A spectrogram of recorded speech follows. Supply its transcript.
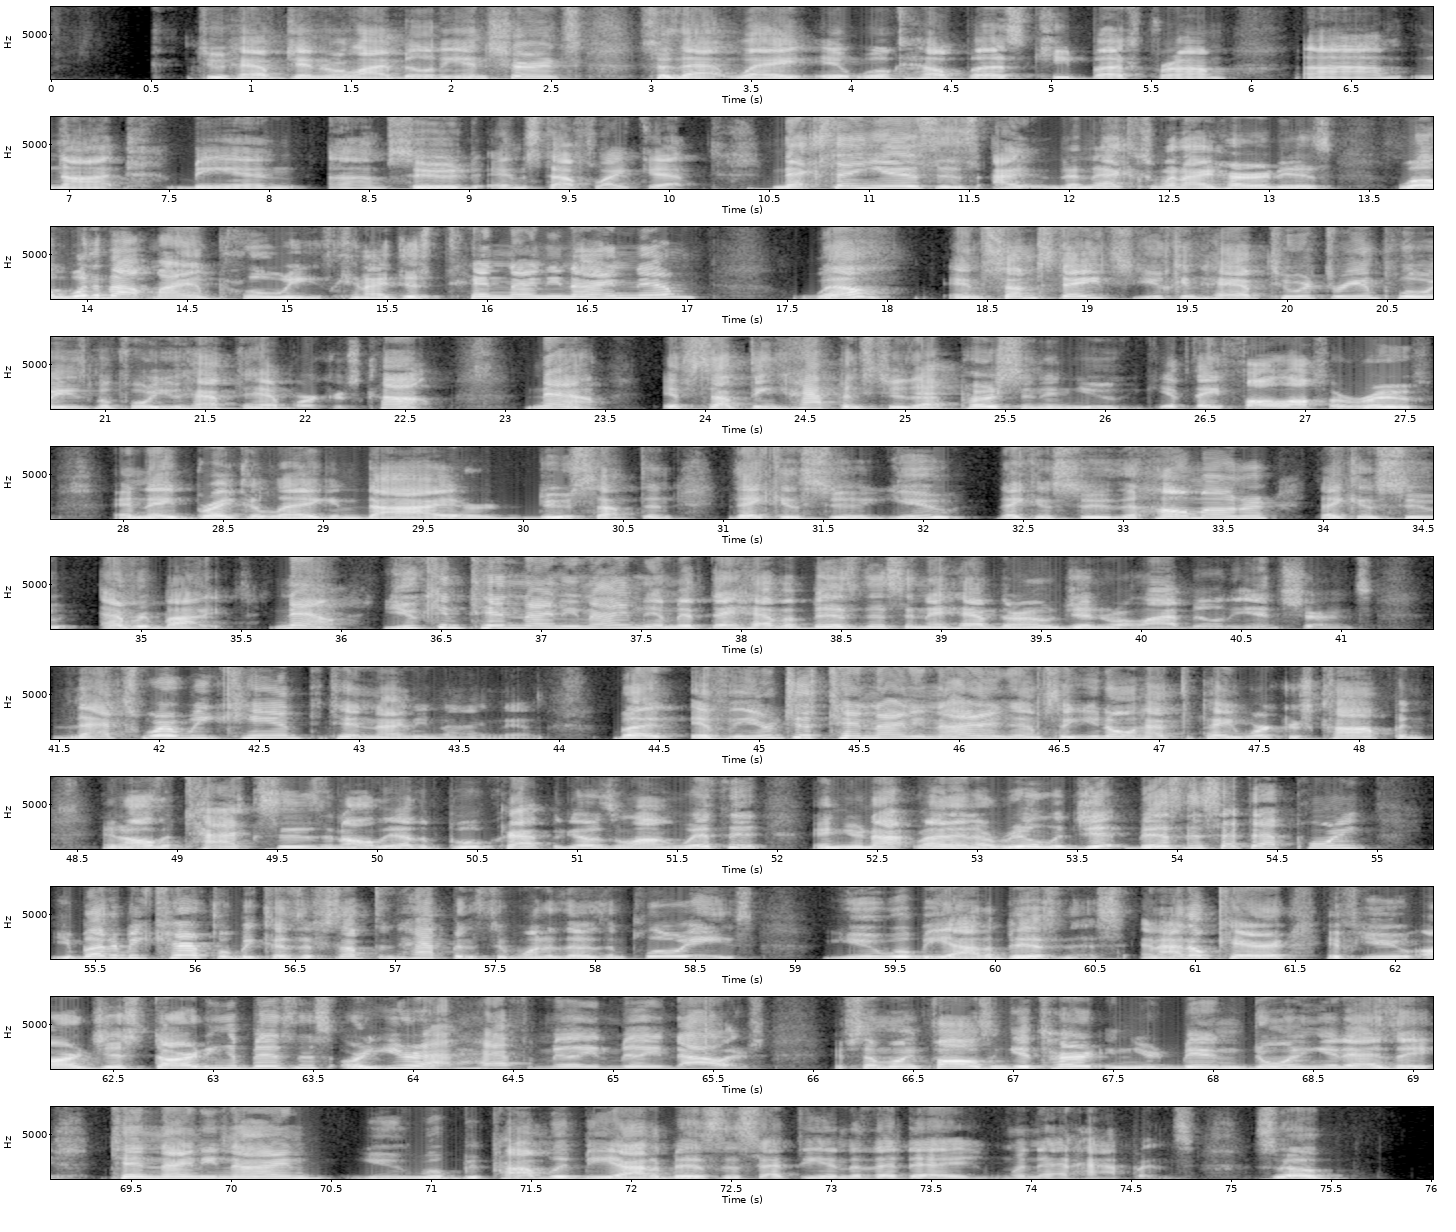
to have general liability insurance. So that way it will help us keep us from um, not being um, sued and stuff like that. Next thing is, is I the next one I heard is, well, what about my employees? Can I just 1099 them? Well, in some states, you can have two or three employees before you have to have workers' comp. Now, if something happens to that person and you if they fall off a roof and they break a leg and die or do something they can sue you they can sue the homeowner. They can sue everybody. Now you can 1099 them if they have a business and they have their own general liability insurance. That's where we can 1099 them. But if you're just 1099 them so you don't have to pay workers' comp and, and all the taxes and all the other bullcrap that goes along with it, and you're not running a real legit business at that point, you better be careful because if something happens to one of those employees, you will be out of business. And I don't care if you are just starting a business or you're at half a million, million dollars. If someone falls and gets hurt and you've been doing it as a 1099, you will be, probably be out of business at the end of the day when that happens. So,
